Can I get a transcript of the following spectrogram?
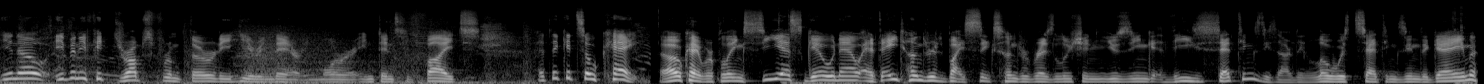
you know, even if it drops from 30 here and there in more intensive fights, I think it's okay. Okay, we're playing CSGO now at 800 by 600 resolution using these settings. These are the lowest settings in the game.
